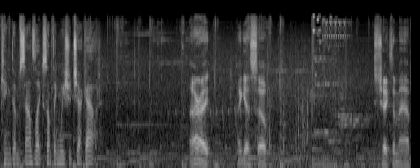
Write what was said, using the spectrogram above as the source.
Kingdom sounds like something we should check out. All right, I guess so. Let's check the map.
